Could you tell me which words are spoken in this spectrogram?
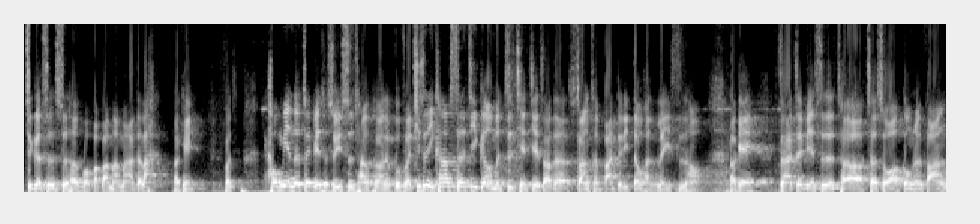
这个是适合我爸爸妈妈的啦。OK，或后面呢这边是属于市场合的部分。其实你看到设计跟我们之前介绍的双层半独立都很类似哈。OK，那这边是厕呃厕所工人房，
